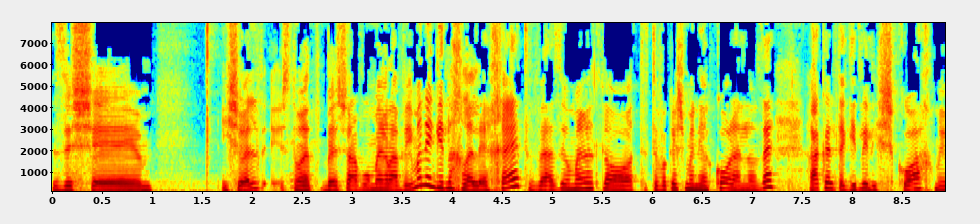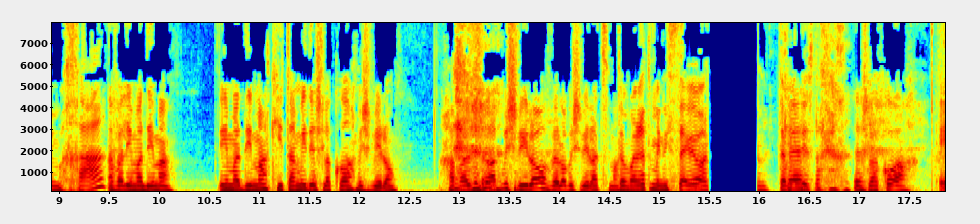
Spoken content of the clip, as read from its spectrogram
זה ש... היא שואלת, זאת אומרת, באיזשהו שלב הוא אומר לה, ואם אני אגיד לך ללכת, ואז היא אומרת לו, "ת- תבקש ממני הכל, אני לא זה, רק אל תגיד לי לשכוח ממך. אבל היא מדהימה. היא מדהימה כי תמיד יש לה כוח בשבילו. חבל שרק בשבילו ולא בשביל עצמה. את אומרת מניסיון. תמיד כן, יש לך... יש לה כוח. אה,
